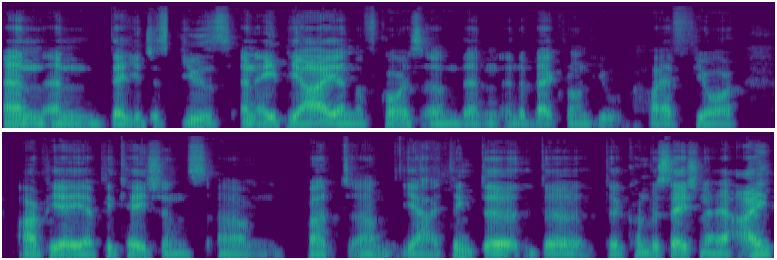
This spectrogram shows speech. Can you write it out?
and and there you just use an API, and of course um, then in the background you have your RPA applications. Um, but um, yeah, I think the the the conversational AI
